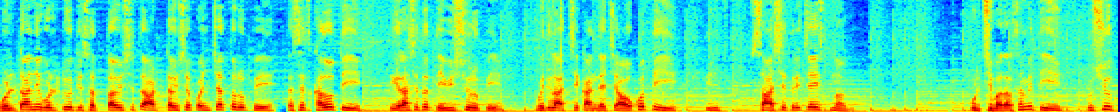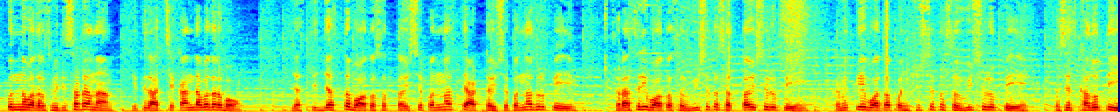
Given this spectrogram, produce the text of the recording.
गोल्टा आणि गोल्टी होती सत्तावीसशे ते अठ्ठावीसशे पंच्याहत्तर रुपये. तसेच खाद होती तेराशे ते तेवीसशे रुपये. वतील आजची कांद्याची आवक होती तीन सहाशे त्रेचाळीस नग. पुढची बाजार समिती कृषी उत्पन्न बाजार समिती सटाणा येथील आजचे कांदा बाजार भाव. जास्तीत जास्त भाव तर सत्तावीसशे पन्नास ते अठ्ठावीसशे पन्नास रुपये. सरासरी भाव तर सव्वीसशे ते सत्तावीसशे रुपये. कमीत कमी भाव तर पंचवीसशे ते सव्वीसशे रुपये. तसेच खाद होती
